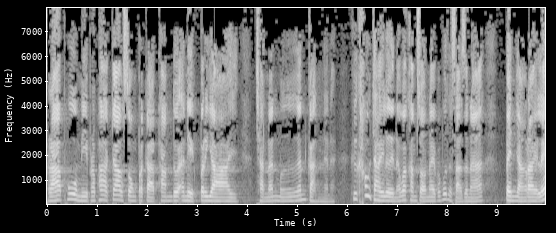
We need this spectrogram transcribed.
พระผู้มีพระภาคเจ้าทรงประกาศธรรมโดยอเนกปริยายฉันนั้นเหมือนกันเนี่ยนะคือเข้าใจเลยนะว่าคำสอนในพระพุทธศาสนาเป็นอย่างไร และ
